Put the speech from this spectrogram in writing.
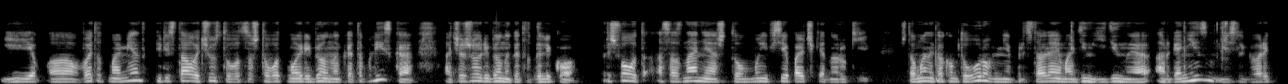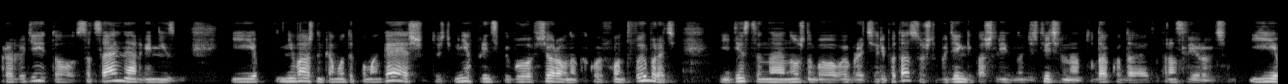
И э, в этот момент перестало чувствоваться, что вот мой ребенок это близко, а чужой ребенок это далеко. Пришло вот осознание, что мы все пальчики одной руки что мы на каком-то уровне представляем один единый организм, если говорить про людей, то социальный организм. И неважно, кому ты помогаешь, то есть мне, в принципе, было все равно, какой фонд выбрать. Единственное, нужно было выбрать репутацию, чтобы деньги пошли, ну, действительно, туда, куда это транслируется. И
